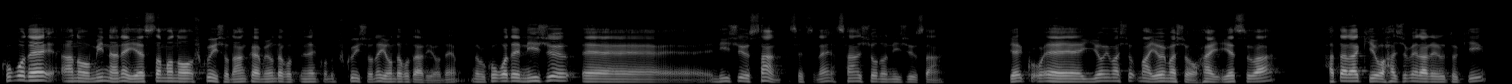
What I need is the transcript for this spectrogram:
ここであのみんなね、イエス様の福音書何回も読んだことね、この福音書ね、読んだことあるよね。でもここで20、えー、23節ね、3章の23。えー、読みましょう。まあ、読みましょう。はい、イエスは働きを始められるとき、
